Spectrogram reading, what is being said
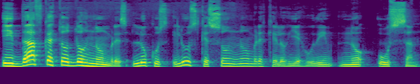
Y Dafka estos dos nombres, Lucus y Luz, que son nombres que los Yehudim no usan.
